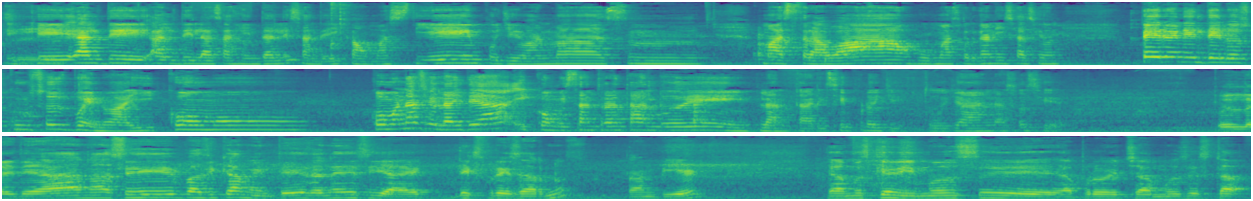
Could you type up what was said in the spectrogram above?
Sé que al de, al de las agendas les han dedicado más tiempo, llevan más, mm, más trabajo, más organización pero en el de los cursos, bueno, ahí cómo, cómo nació la idea y cómo están tratando de implantar ese proyecto ya en la sociedad. Pues la idea nace básicamente de esa necesidad de, expresarnos también. Digamos que vimos, eh, aprovechamos esta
